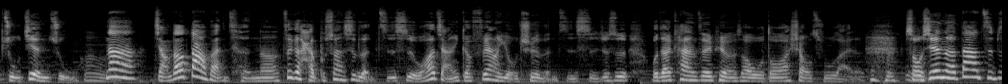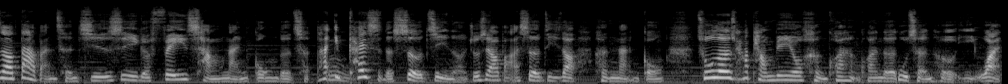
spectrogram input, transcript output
主建筑。嗯，那讲到大阪城呢，这个还不算是冷知识。我要讲一个非常有趣的冷知识，就是我在看这一篇的时候，我都要笑出来了。首先呢，大家知不知道大阪城其实是一个非常难攻的城？它一开始的设计呢，就是要把它设计到很难攻。除了它旁边有很宽很宽的护城河以外，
